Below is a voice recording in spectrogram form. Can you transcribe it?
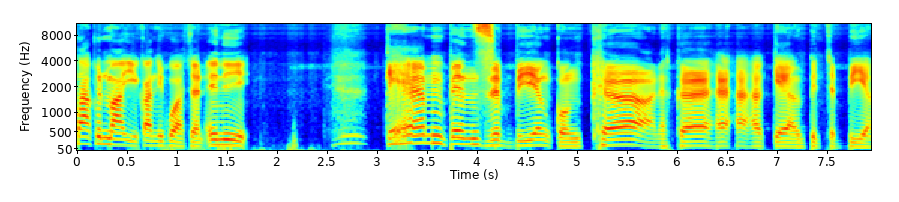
สร้างขึ้นมาอีกกันดีกว่าส่วนไอ้นี่ แกมเป็นเสบียงของข้านะครับแกมเป็นเสบียง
